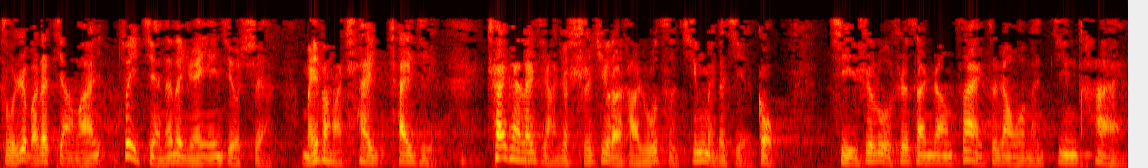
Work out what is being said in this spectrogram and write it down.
主日把它讲完。最简单的原因就是没办法拆拆解。拆开来讲，就失去了它如此精美的结构。启示录十三章再次让我们惊叹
